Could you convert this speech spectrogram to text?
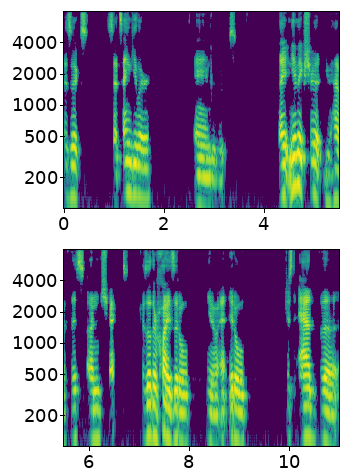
physics, sets angular, and removes. Now, you make sure that you have this unchecked, because otherwise it'll, you know, it'll just add the,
